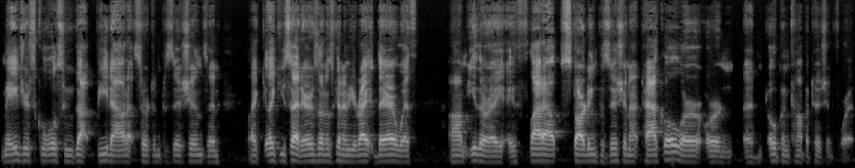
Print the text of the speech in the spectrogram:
major schools who got beat out at certain positions, and like like you said, Arizona's going to be right there with um, either a, a flat out starting position at tackle or or an, an open competition for it.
